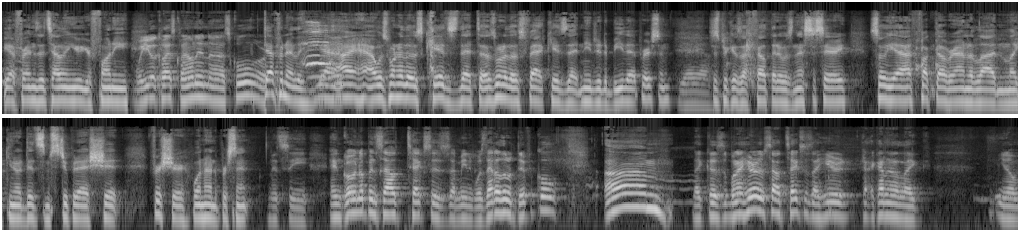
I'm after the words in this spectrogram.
you got friends that telling you you're funny Were you a class clown in uh, school? Or? Definitely, yeah. I, I was one of those kids that I was one of those fat kids that needed to be that person. Yeah, yeah. Just because I felt that it was necessary. So yeah, I fucked around a lot and like you know did some stupid ass shit for sure, one hundred percent. Let's see. And growing up in South Texas, I mean, was that a little difficult? Um, Like, because when I hear of South Texas, I hear I kind of like, you know,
